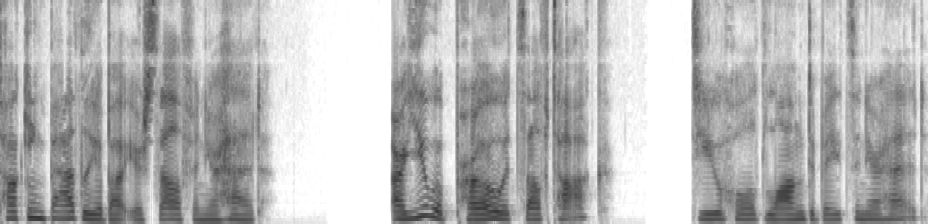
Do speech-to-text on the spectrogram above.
talking badly about yourself in your head. Are you a pro at self-talk? Do you hold long debates in your head?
